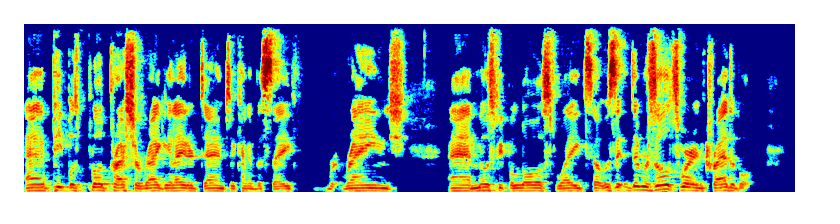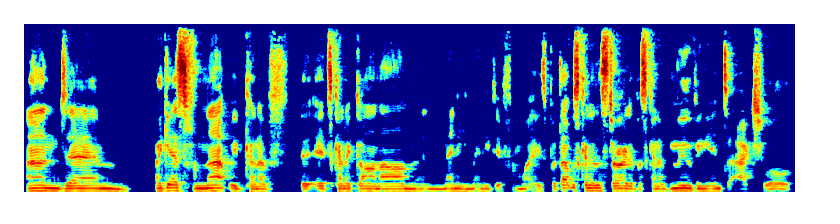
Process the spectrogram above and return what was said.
uh, people's blood pressure regulated down to kind of a safe r- range. And uh, most people lost weight, so it was the results were incredible. And um, I guess from that we've kind of it's kind of gone on in many many different ways. But that was kind of the start of us kind of moving into actual,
